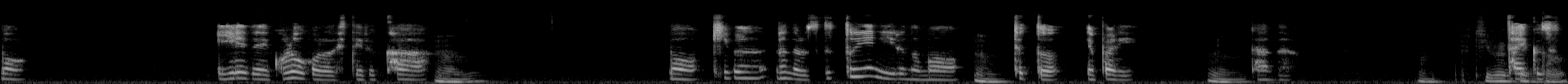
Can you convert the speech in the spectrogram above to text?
もう家でゴロゴロしてるかうん。もう気分なんだろうずっと家にいるのもうん。ちょっとやっぱりうん。なんだろう。ん気分退転屈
